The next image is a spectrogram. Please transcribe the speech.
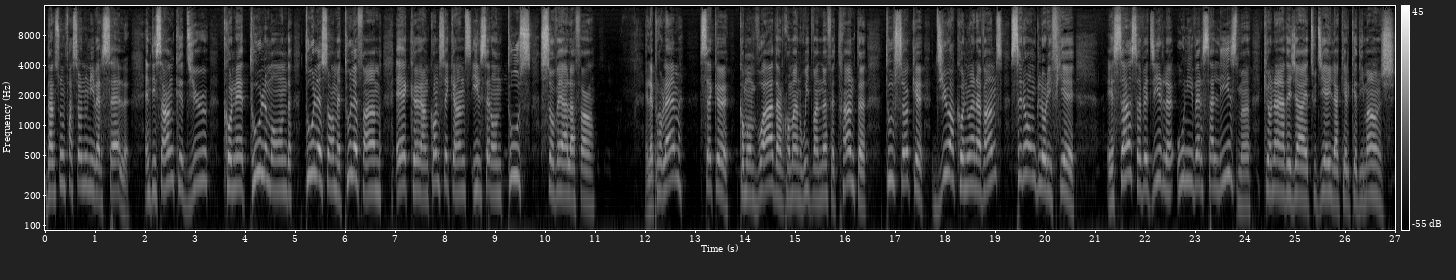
dans une façon universelle, en disant que Dieu connaît tout le monde, tous les hommes et toutes les femmes, et qu'en conséquence, ils seront tous sauvés à la fin. Et le problème, c'est que, comme on voit dans Romains 8, 29 et 30, tous ceux que Dieu a connus en avance seront glorifiés. Et ça, ça veut dire l'universalisme qu'on a déjà étudié il y a quelques dimanches.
